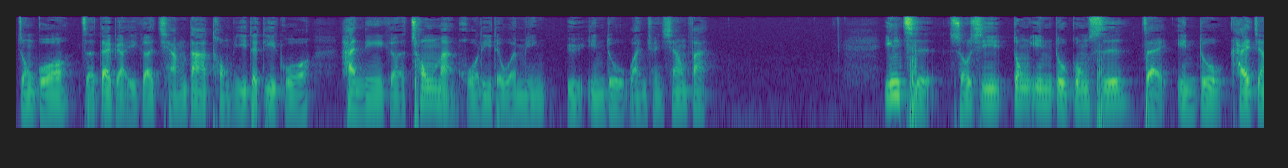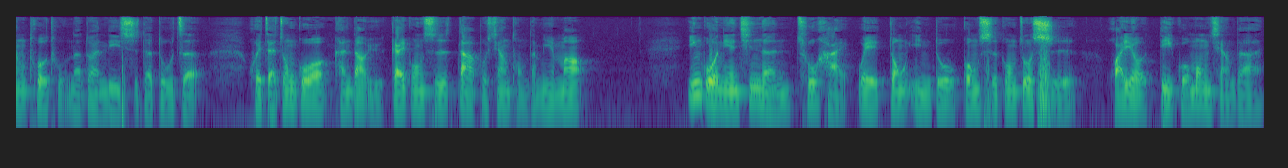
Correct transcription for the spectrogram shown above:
中国则代表一个强大统一的帝国和另一个充满活力的文明，与印度完全相反。因此，熟悉东印度公司在印度开疆拓土那段历史的读者，会在中国看到与该公司大不相同的面貌。英国年轻人出海为东印度公司工作时，怀有帝国梦想的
